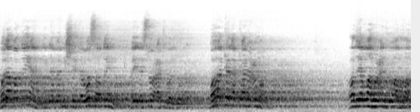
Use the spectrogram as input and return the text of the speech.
ولا بطيئا إنما مشية وسط بين السرعة والبطء وهكذا كان عمر رضي الله عنه وأرضاه.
